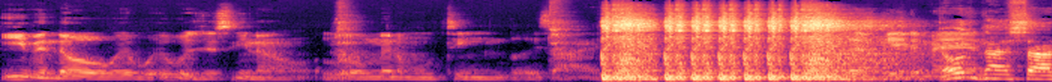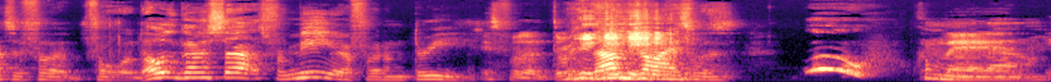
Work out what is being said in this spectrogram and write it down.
even though it, it was just you know a little minimal team, but it's alright. Get it, man. Those gunshots are for for those gunshots for me or for them threes. It's for the three. Them joints was woo. Come man, on now.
